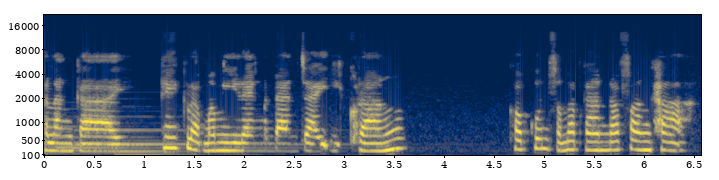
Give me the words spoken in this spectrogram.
พลังกายให้กลับมามีแรงบันดาลใจอีกครั้ง ขอบคุณสำหรับการรับฟังค่ะ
